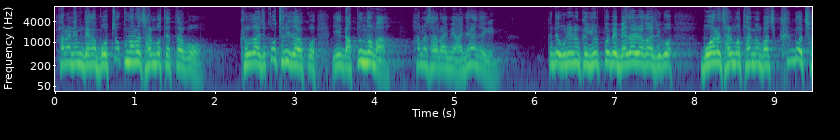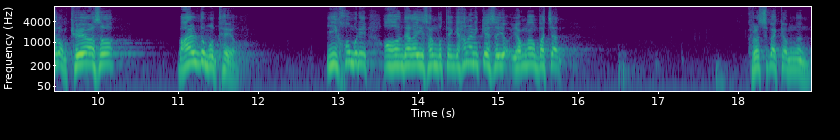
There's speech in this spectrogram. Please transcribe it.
하나님은 내가 뭐 조금 하나 잘못했다고 그거 가지고 꼬투리 잡고 이 나쁜 놈아 하는 사람이 아니란 얘기입니다. 근데 우리는 그 율법에 매달려 가지고 뭐 하나 잘못하면 마치 큰 것처럼 교회 와서 말도 못 해요. 이 허물이 어 내가 이 잘못된 게 하나님께서 영광 받지 않 그럴 수밖에 없는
